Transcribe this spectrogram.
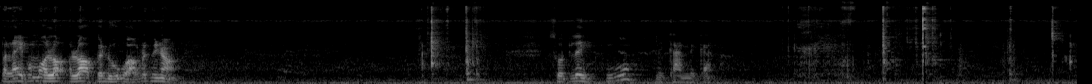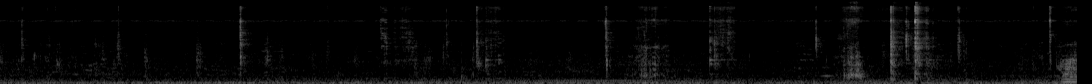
ปลาไหลผมเอาเลาะเลาะกระดูกออกแล้วพี่น้อง สดเลยโอ้ในการในการว้า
